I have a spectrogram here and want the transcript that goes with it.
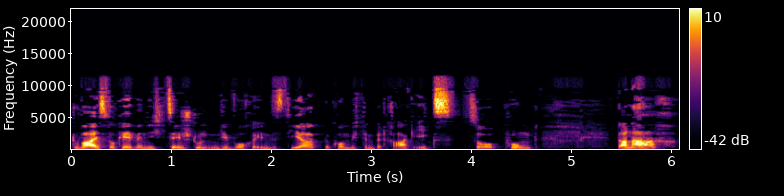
du weißt, okay, wenn ich 10 Stunden die Woche investiere, bekomme ich den Betrag X. So, Punkt. Danach,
